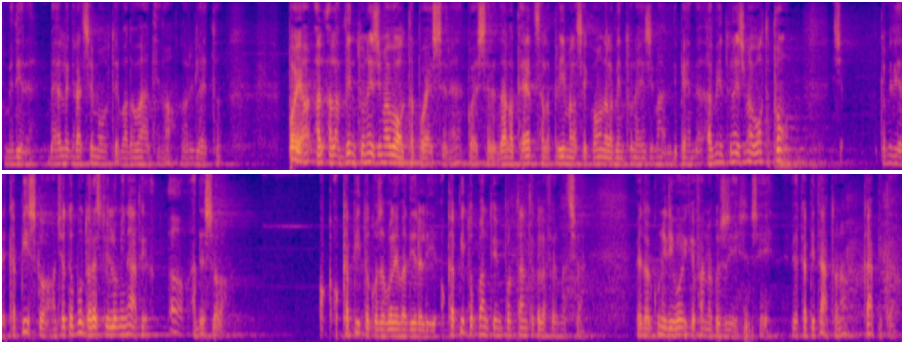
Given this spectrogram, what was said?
come dire, belle, grazie molte, vado avanti, no? L'ho riletto. Poi alla ventunesima volta può essere, eh? può essere dalla terza alla prima, alla seconda, alla ventunesima, dipende. Alla ventunesima volta, pum, dice, come dire, capisco, a un certo punto resto illuminato, oh, adesso ho, ho capito cosa voleva dire lì, ho capito quanto è importante quell'affermazione. Vedo alcuni di voi che fanno così, sì, vi è capitato, no? Capita.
